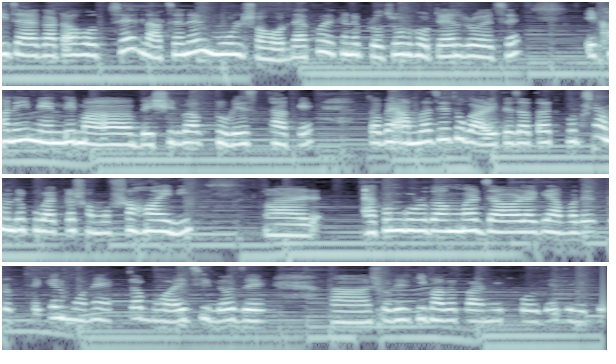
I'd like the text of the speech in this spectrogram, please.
এই জায়গাটা হচ্ছে লাচেনের মূল শহর। দেখো, এখানে প্রচুর হোটেল রয়েছে। এখানেই মেনলি বেশিরভাগ টুরিস্ট থাকে। তবে আমরা যেহেতু গাড়িতে যাতায়াত করছি, আমাদের খুব একটা সমস্যা হয়নি। আর এখন গুরুদংমার যাওয়ার আগে আমাদের প্রত্যেকের মনে একটা ভয় ছিল যে শরীর কীভাবে পারমিট করবে, যেহেতু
